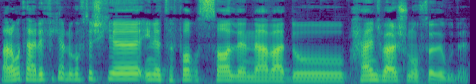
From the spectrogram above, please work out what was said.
برای تعریفی کرد گفتش که این اتفاق سال 95 براشون افتاده بوده.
